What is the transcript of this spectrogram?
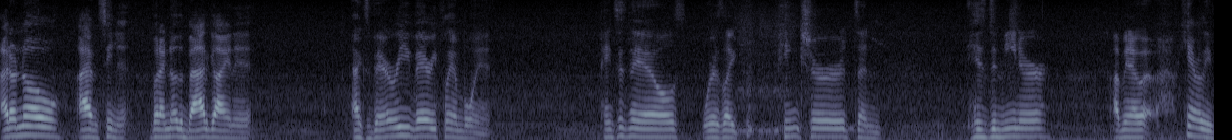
I don't know, I haven't seen it, but I know the bad guy in it acts very, very flamboyant. Paints his nails, wears like pink shirts, and his demeanor. I mean, I, I can't really.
